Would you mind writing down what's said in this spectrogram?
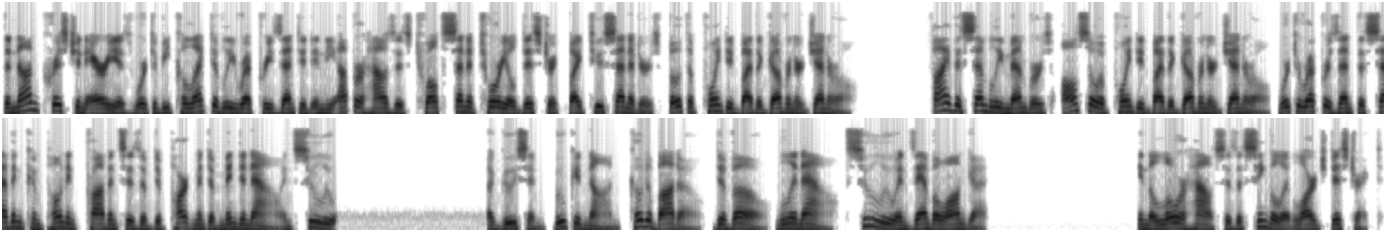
The non-Christian areas were to be collectively represented in the upper house's 12th senatorial district by two senators, both appointed by the Governor-General. Five assembly members, also appointed by the Governor-General, were to represent the seven component provinces of Department of Mindanao and Sulu Agusan, Bukidnon, Cotabato, Davao, Lanao, Sulu and Zamboanga in the lower house as a single at-large district.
